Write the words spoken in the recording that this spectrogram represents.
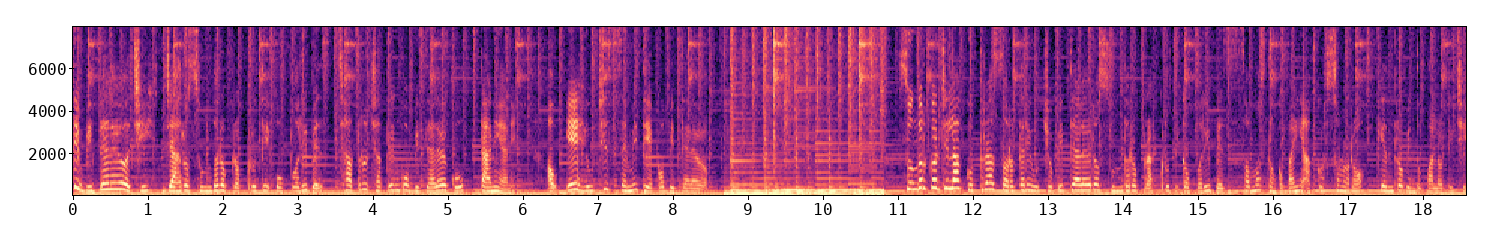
ଏମିତି ବିଦ୍ୟାଳୟ ଅଛି ଯାହାର ସୁନ୍ଦର ପ୍ରକୃତି ଓ ପରିବେଶ ଛାତ୍ରଛାତ୍ରୀଙ୍କୁ ବିଦ୍ୟାଳୟକୁ ଟାଣି ଆଣେ। ଆଉ ଏ ହେଉଛି ସେମିତି ଏକ ବିଦ୍ୟାଳୟ। ସୁନ୍ଦରଗଡ଼ ଜିଲ୍ଲା କୁତ୍ରା ସରକାରୀ ଉଚ୍ଚ ବିଦ୍ୟାଳୟର ସୁନ୍ଦର ପ୍ରାକୃତିକ ପରିବେଶ ସମସ୍ତଙ୍କ ପାଇଁ ଆକର୍ଷଣର କେନ୍ଦ୍ରବିନ୍ଦୁ ପାଲଟିଛି।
